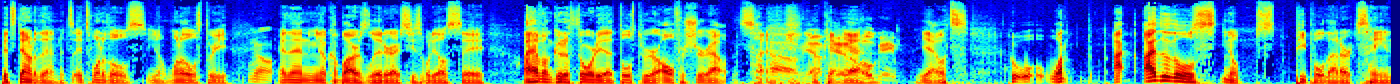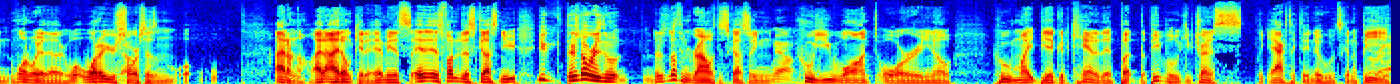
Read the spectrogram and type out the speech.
it's down to them. It's it's one of those, you know, one of those three. No. And then you know, a couple hours later, I see somebody else say, "I have on good authority that those three are all for sure out." It's like, Oh, okay, yeah, okay, yeah. What's who, what? I, either of those, you know, people that are saying one way or the other. What, what are your sources and? I don't know. I, I don't get it. I mean, it's it is fun to discuss. And you, you there's no reason. There's nothing wrong with discussing Yeah. who you want or you know who might be a good candidate. But the people who keep trying to like act like they know who it's going to be Right.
